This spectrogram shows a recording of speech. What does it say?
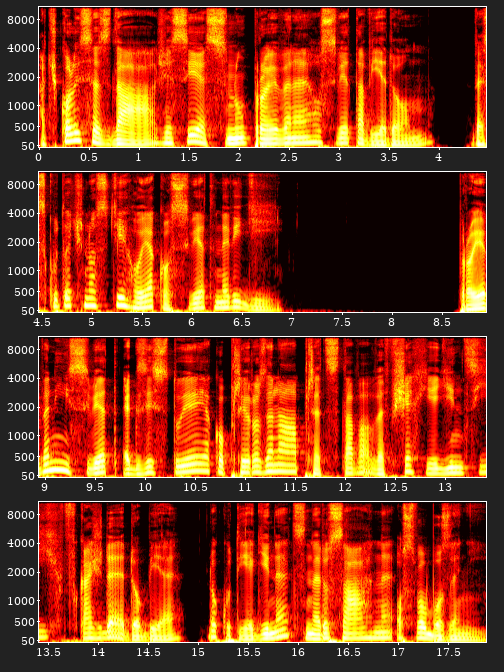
Ačkoliv se zdá, že si je snu projeveného světa vědom, ve skutečnosti ho jako svět nevidí. Projevený svět existuje jako přirozená představa ve všech jedincích v každé době, dokud jedinec nedosáhne osvobození.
